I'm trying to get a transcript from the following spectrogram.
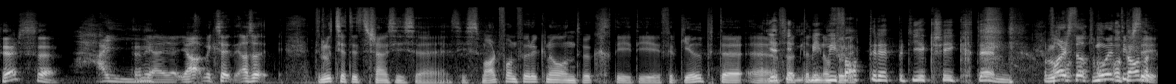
Siehst du? Hei, ja, ja, ja, wie gesagt, also, der Luzi hat jetzt schnell sein, äh, sein Smartphone vorgenommen und wirklich die, die vergilbten, äh, die, Fotos mein, mein Vater hat mir die geschickt dann. War es dort die Mutter und?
